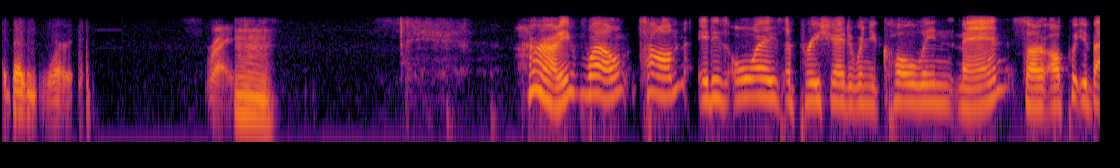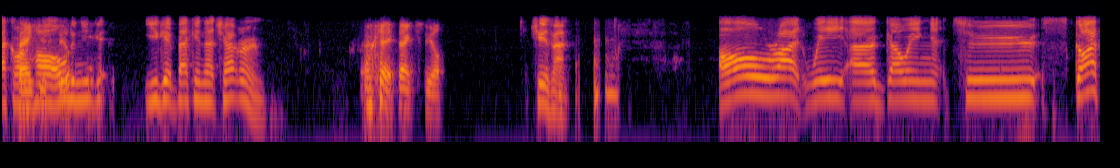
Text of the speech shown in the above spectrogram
it doesn't work. Right. Mm. Alrighty. Well, Tom, it is always appreciated when you call in, man. So I'll put you back on Thank hold, Steele. and you get you get back in that chat room. Okay, thanks, Steele. Cheers, man. All right, we are going to Skype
